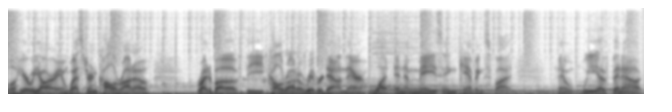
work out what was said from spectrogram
Well, here we are in western Colorado, right above the Colorado River down there. What an amazing camping spot. And we have been out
